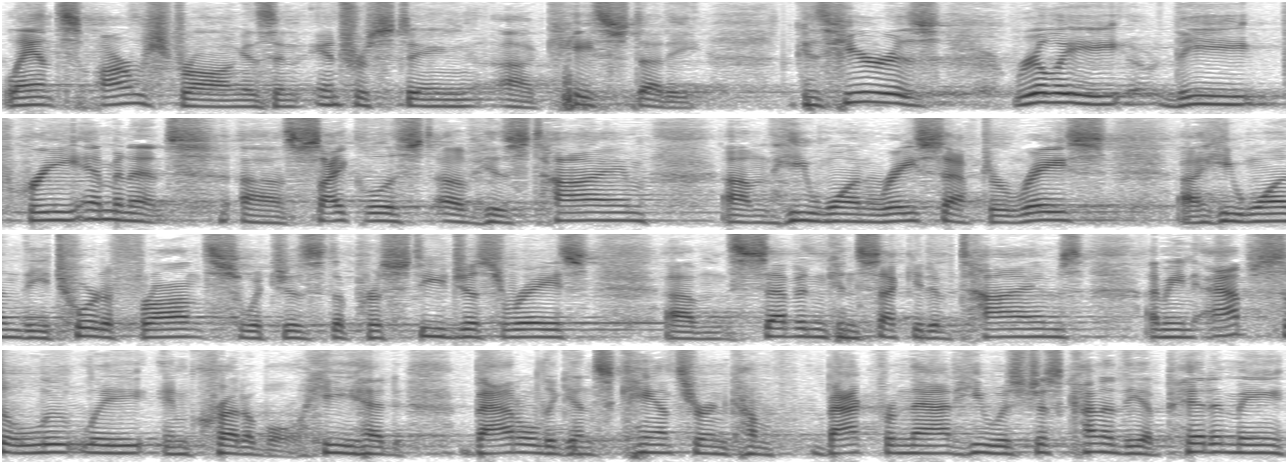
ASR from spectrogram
Lance Armstrong is an interesting uh, case study because here is really the preeminent uh, cyclist of his time. Um, he won race after race. Uh, he won the Tour de France, which is the prestigious race, um, seven consecutive times. I mean, absolutely incredible. He had battled against cancer and come back from that. He was just kind of the epitome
